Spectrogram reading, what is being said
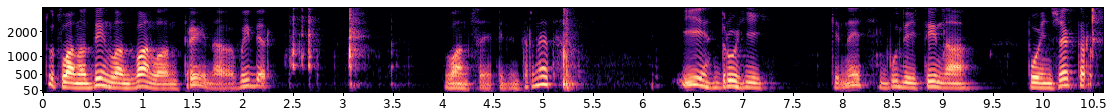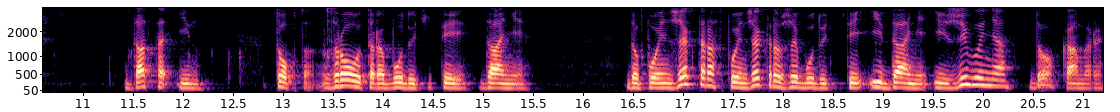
Тут LAN 1, LAN 2, LAN 3 на вибір. WAN це під інтернет. І другий кінець буде йти на POE-інжектор Data In. Тобто з роутера будуть йти дані до POE-інжектора, з POE-інжектора вже будуть йти і дані, і живлення до камери.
